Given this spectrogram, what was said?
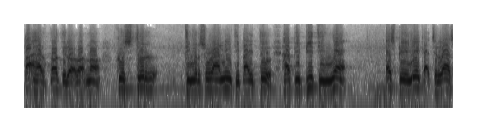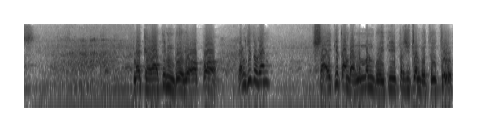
Pak Harto dilolokno Gus Dur di dipaidu Habibi dinyek SBY gak jelas. Megawati mbuh ya opo kan gitu kan? Saiki tambah nemen bu iki presiden bu duduk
